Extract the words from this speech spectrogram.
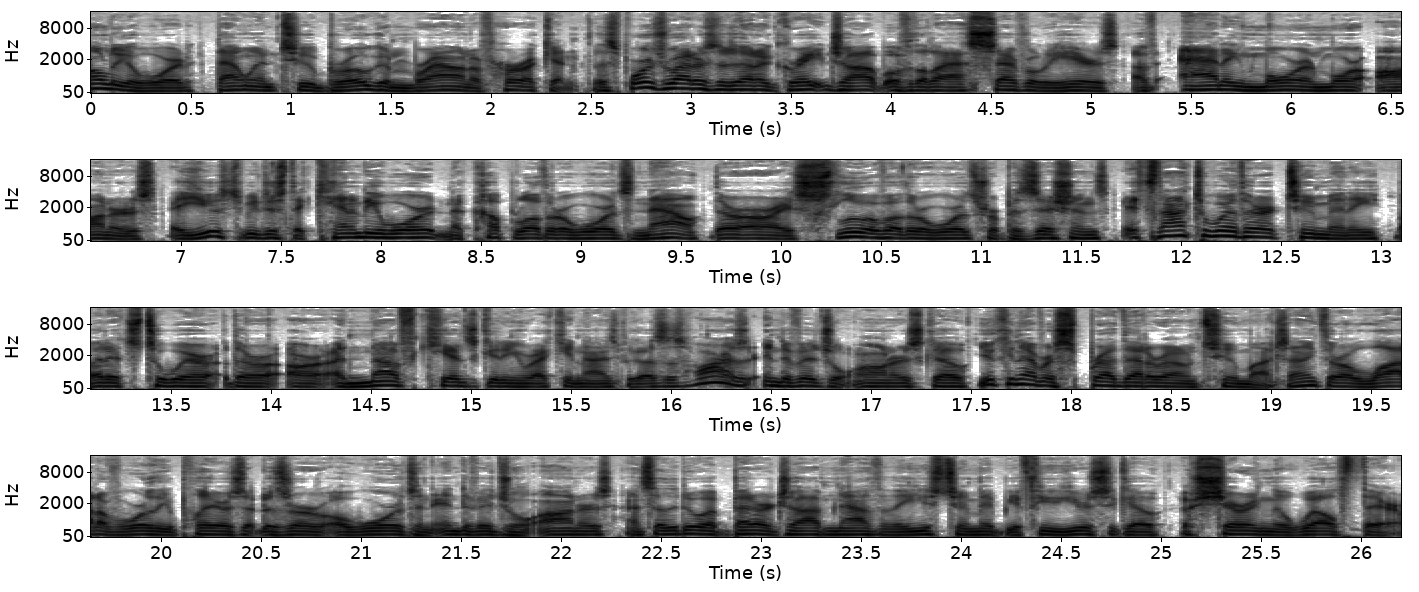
Howley Award, that went to Brogan Brown of Hurricane. The sports writers have done a great job over the last several years of adding more and more honors. It used to be just a Kennedy Award and a couple other awards. Now there are a slew of other awards for positions. It's not to where there are too many, but it's to where there are enough kids getting recognized because as far as individual honors go, you can never spread that around too much. I think there are a lot of worthy players that deserve awards and individual honors, and so they do a better job now than they used to maybe a few years ago of sharing the wealth there.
